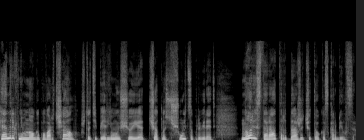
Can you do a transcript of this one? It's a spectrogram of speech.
Хенрик немного поворчал, что теперь ему еще и отчетность Шульца проверять, но ресторатор даже чуток оскорбился.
